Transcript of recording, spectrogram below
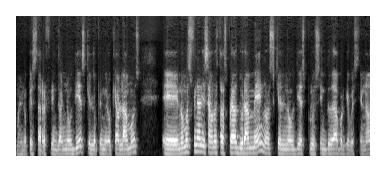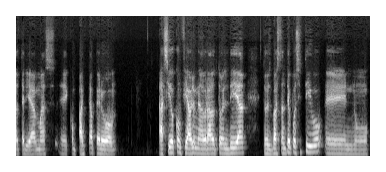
Imagino que está refiriendo al Note 10, que es lo primero que hablamos. Eh, no hemos finalizado nuestras pruebas, dura menos que el Note 10 Plus sin duda porque pues tiene una batería más compacta, pero ha sido confiable, me ha durado todo el día, entonces bastante positivo. Eh, no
